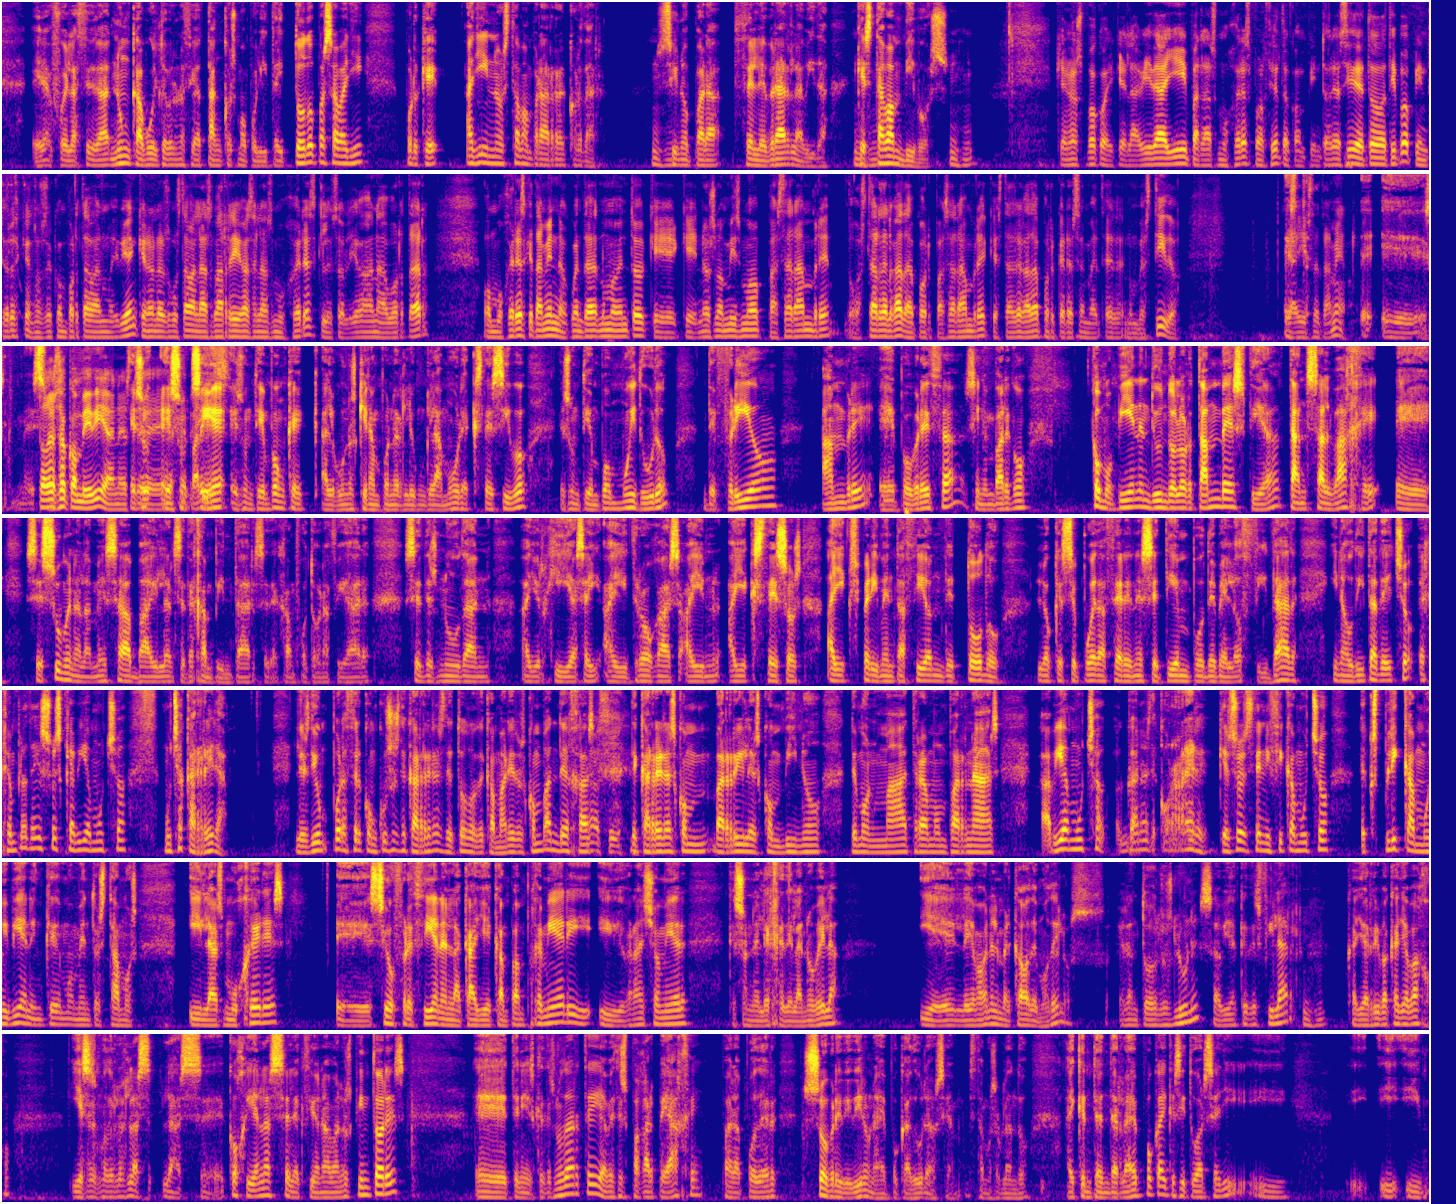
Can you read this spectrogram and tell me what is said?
fue la ciudad, nunca ha vuelto a ver una ciudad tan cosmopolita. Y todo pasaba allí porque allí no estaban para recordar, sino para celebrar la vida, que estaban vivos. Que no es poco, y que la vida allí para las mujeres, por cierto, con pintores y de todo tipo, pintores que no se comportaban muy bien, que no les gustaban las barrigas en las mujeres, que les obligaban a abortar, o mujeres que también nos cuentan en un momento que, que no es lo mismo pasar hambre o estar delgada por pasar hambre que estar delgada por quererse meter en un vestido. Ahí está también. Eh, eh, Todo eso convivía en este, eso, Sí, es un tiempo, aunque algunos quieran ponerle un glamour excesivo, es un tiempo muy duro, de frío, hambre, eh, pobreza. Sin embargo, como vienen de un dolor tan bestia, tan salvaje, se suben a la mesa, bailan, se dejan pintar, se dejan fotografiar, se desnudan, hay orgías, hay, drogas, hay, hay excesos, hay experimentación de todo lo que se puede hacer en ese tiempo de velocidad inaudita. De hecho, ejemplo de eso es que había mucha, mucha carrera les dio por hacer concursos de carreras de todo, de camareros con bandejas, ah, de carreras con barriles, con vino, de Montmartre, Montparnasse. Había muchas ganas de correr, que eso escenifica mucho, explica muy bien en qué momento estamos. Y las mujeres eh, se ofrecían en la calle Campan Premier y, Grand Chaumier, que son el eje de la novela, y eh, le llamaban el mercado de modelos. Eran todos los lunes, había que desfilar, calle arriba, calle abajo y esas modelos las, las eh, cogían, las seleccionaban los pintores. Eh, tenías que desnudarte y a veces pagar peaje para poder sobrevivir una época dura. O sea, estamos hablando, hay que entender la época, hay que situarse allí y, y,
